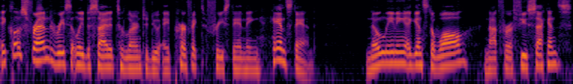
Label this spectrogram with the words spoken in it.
a close friend recently decided to learn to do a perfect freestanding handstand. No leaning against a wall, not for a few seconds,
